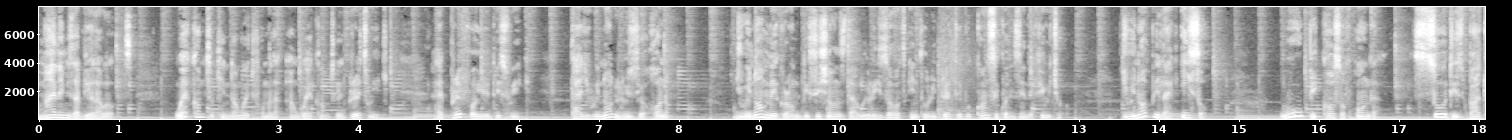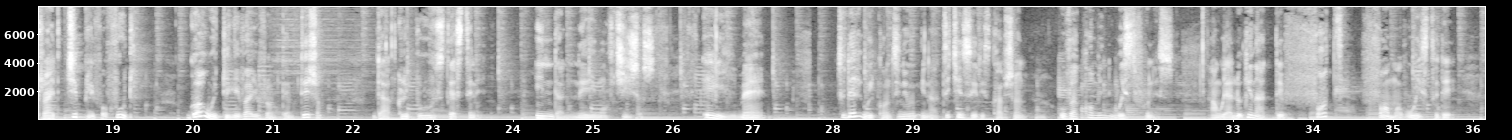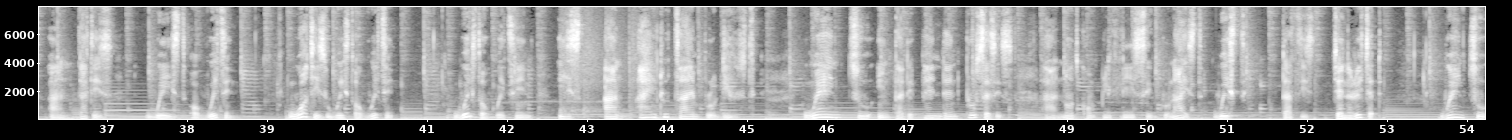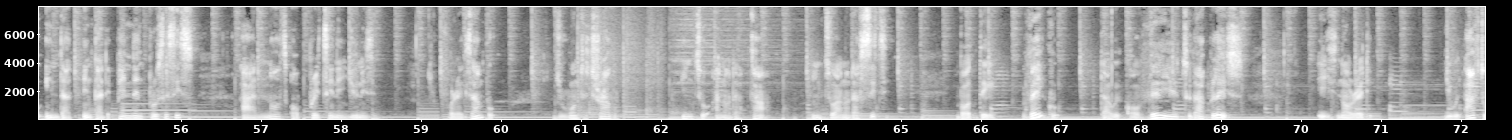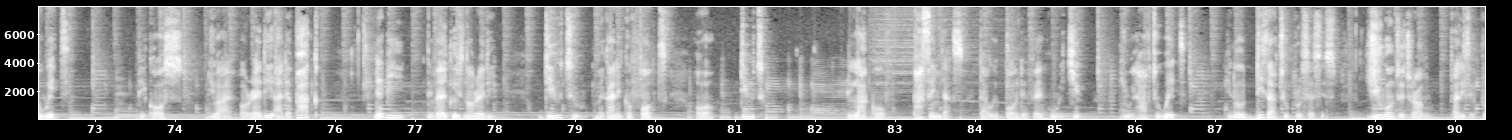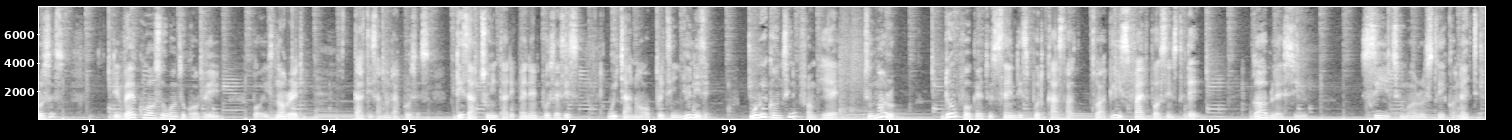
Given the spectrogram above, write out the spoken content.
My name is Abiola Welts. Welcome to Kingdom Wealth Formula and welcome to a great week. I pray for you this week that you will not lose your honor. You will not make wrong decisions that will result into regrettable consequences in the future. You will not be like Esau, who, because of hunger, sold his birthright cheaply for food. God will deliver you from temptation that cripples destiny. In the name of Jesus. Amen. Today we continue in our teaching series caption Overcoming Wastefulness. And we are looking at the fourth form of waste today, and that is waste of waiting. What is waste of waiting? Waste of waiting is an idle time produced when two interdependent processes are not completely synchronized. Waste that is generated when two interdependent processes are not operating in unison. For example, you want to travel into another town, into another city, but the vehicle that will convey you to that place is not ready. You will have to wait because you are already at the park. Maybe the vehicle is not ready due to mechanical fault or due to lack of passengers that will board the vehicle with you you will have to wait. You know, these are two processes. You want to travel, that is a process. The vehicle also wants to convey you, but it's not ready. That is another process. These are two interdependent processes which are not operating unison. We will continue from here tomorrow. Don't forget to send this podcast to at least five persons today. God bless you. See you tomorrow. Stay connected.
